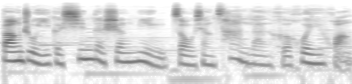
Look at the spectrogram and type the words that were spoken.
帮助一个新的生命走向灿烂和辉煌。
